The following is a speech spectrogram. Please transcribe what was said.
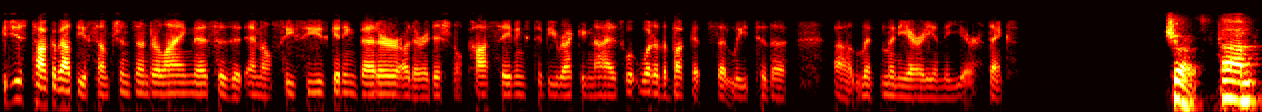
could you just talk about the assumptions underlying this? Is it MLCCs getting better? Are there additional cost savings to be recognized? What are the buckets that lead to the uh, linearity in the year? Thanks. Sure. Um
